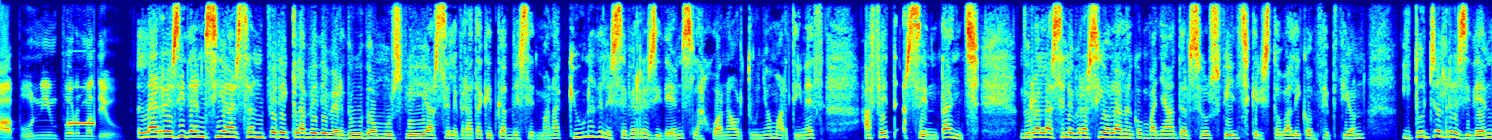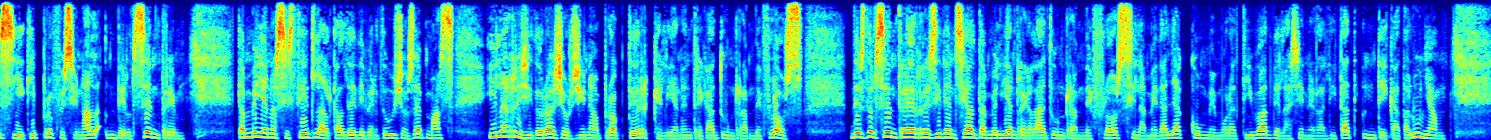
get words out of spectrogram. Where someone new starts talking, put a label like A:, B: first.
A: a punt informatiu.
B: La residència Sant Pere Clave de Verdú d'Omus Vi ha celebrat aquest cap de setmana que una de les seves residents, la Juana Ortuño Martínez, ha fet 100 anys. Durant la celebració l'han acompanyat els seus fills Cristóbal i Concepción i tots els residents i equip professional del centre. També hi han assistit l'alcalde de Verdú, Josep Mas, i la regidora Georgina Procter, que li han entregat un ram de flors. Des del centre residencial també li han regalat un ram de flors i la medalla commemorativa de la Generalitat de Catalunya.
